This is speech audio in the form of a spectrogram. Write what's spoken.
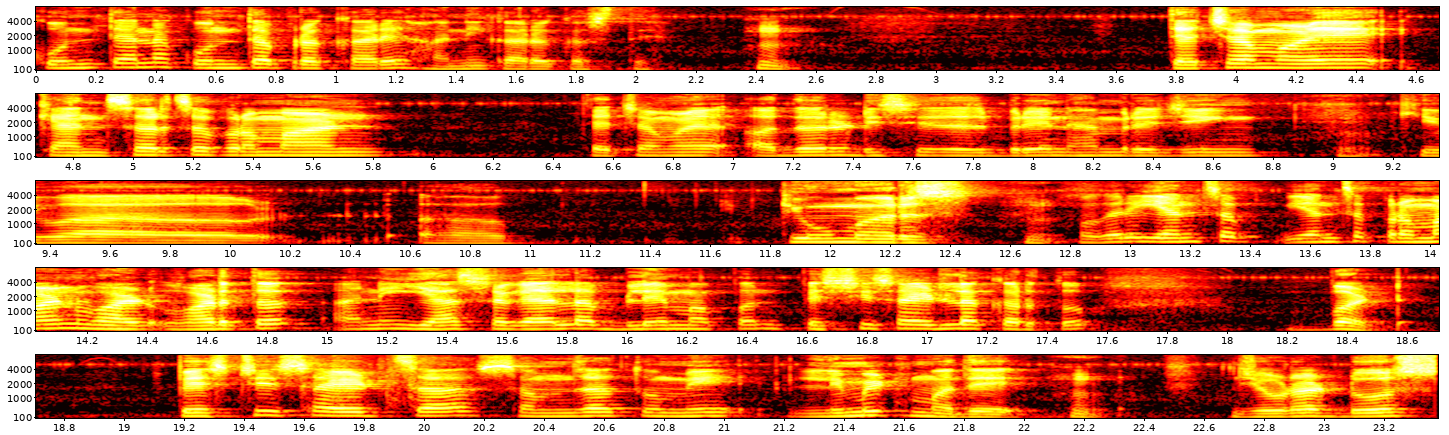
कोणत्या ना कोणत्या प्रकारे हानिकारक असते. त्याच्यामुळे कॅन्सरचं प्रमाण त्याच्यामुळे अदर डिसीजेस ब्रेन हॅमरेजिंग किंवा ट्युमर्स वगैरे यांचं यांचं प्रमाण वाढ वाढतं आणि या सगळ्याला ब्लेम आपण पेस्टिसाईडला करतो. बट पेस्टिसाईडचा समजा तुम्ही लिमिटमध्ये जेवढा डोस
